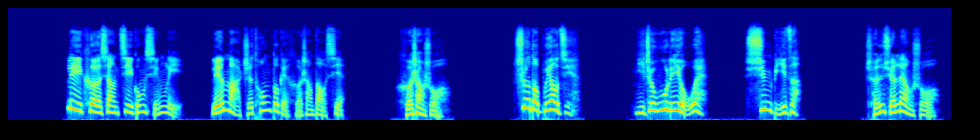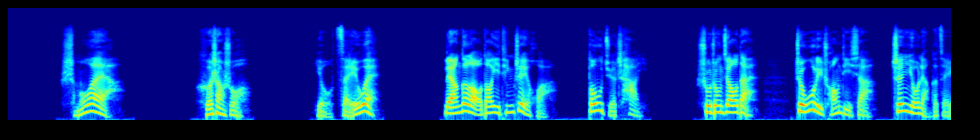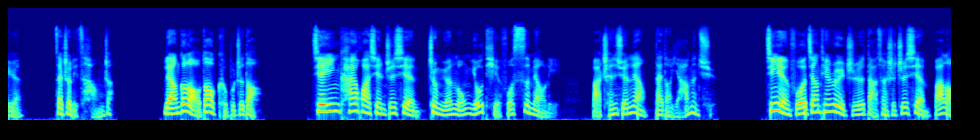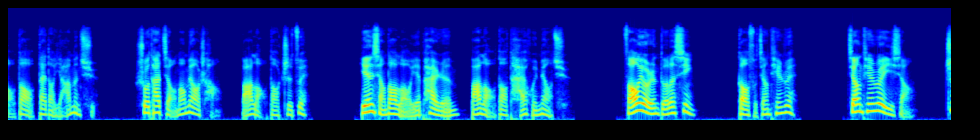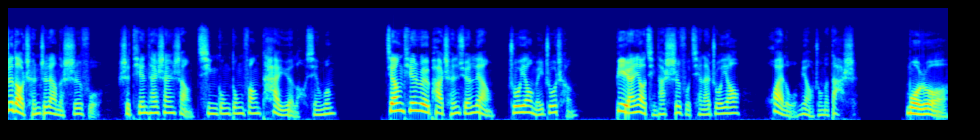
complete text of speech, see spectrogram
立刻向济公行礼，连马直通都给和尚道谢。和尚说：“这倒不要紧。”你这屋里有味，熏鼻子。陈玄亮说：“什么味啊？”和尚说：“有贼味。”两个老道一听这话，都觉诧异。书中交代，这屋里床底下真有两个贼人在这里藏着。两个老道可不知道，皆因开化县知县郑元龙有铁佛寺庙里，把陈玄亮带到衙门去。金眼佛江天瑞直打算是知县把老道带到衙门去，说他搅闹庙场，把老道治罪。焉想到老爷派人把老道抬回庙去。早有人得了信，告诉江天瑞。江天瑞一想，知道陈直亮的师傅是天台山上清宫东方太岳老仙翁。江天瑞怕陈玄亮捉妖没捉成，必然要请他师傅前来捉妖，坏了我庙中的大事。莫若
